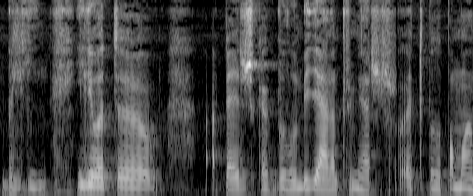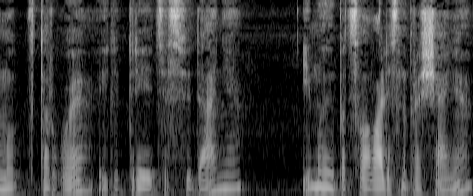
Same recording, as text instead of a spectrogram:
Блин. Или вот, э, опять же, как было у меня, например, это было, по-моему, второе или третье свидание, и мы поцеловались на прощание.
